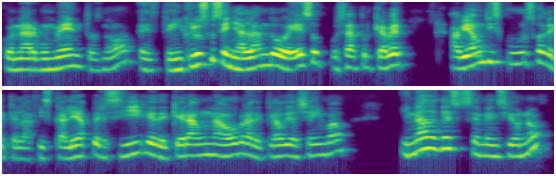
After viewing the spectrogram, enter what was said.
con argumentos, ¿no? Este, incluso señalando eso, o sea, porque a ver, había un discurso de que la fiscalía persigue, de que era una obra de Claudia Sheinbaum, y nada de eso se mencionó.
